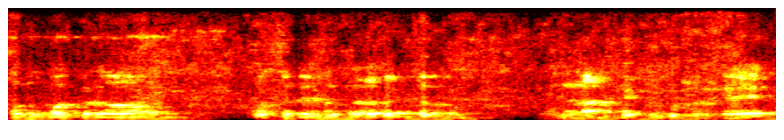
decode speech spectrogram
பொதுமக்களும் ஒத்துழைப்பு தர வேண்டும் என்று நான் கேட்டுக்கொண்டிருக்கிறேன்.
